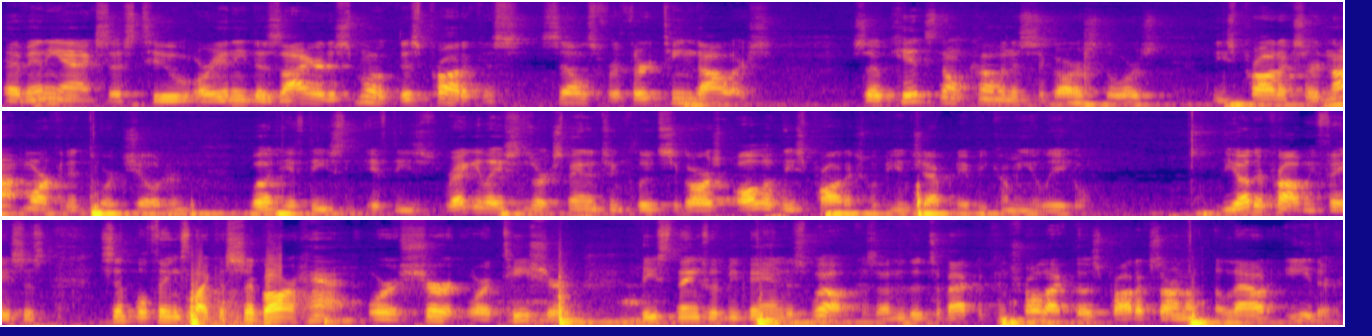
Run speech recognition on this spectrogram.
have any access to or any desire to smoke. This product is, sells for $13. So kids don't come into cigar stores. These products are not marketed toward children. But if these, if these regulations are expanded to include cigars, all of these products would be in jeopardy of becoming illegal. The other problem we face is simple things like a cigar hat or a shirt or a t-shirt these things would be banned as well, because under the Tobacco Control Act, those products aren't allowed either.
